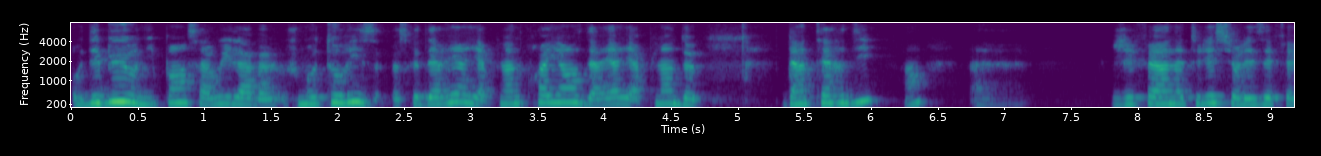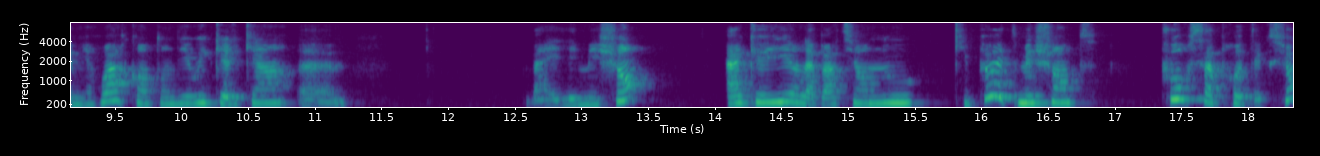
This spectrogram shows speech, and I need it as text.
Au début, on y pense, ah oui, là, bah, je m'autorise, parce que derrière, il y a plein de croyances, derrière, il y a plein d'interdits. Hein. J'ai fait un atelier sur les effets miroirs. Quand on dit oui, quelqu'un, euh, ben, il est méchant, accueillir la partie en nous qui peut être méchante pour sa protection,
